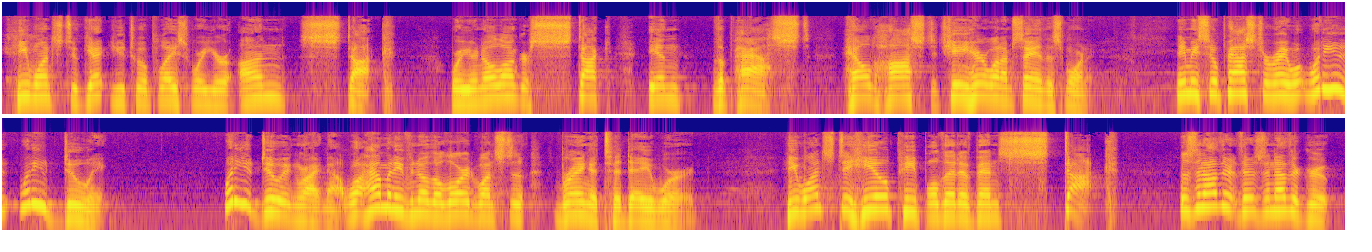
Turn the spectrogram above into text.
He wants to get you to a place where you're unstuck, where you're no longer stuck in the past, held hostage. You hear what I'm saying this morning? You may say, Pastor Ray, what, what, are you, what are you doing? What are you doing right now? Well, how many of you know the Lord wants to bring a today word? He wants to heal people that have been stuck. There's another, there's another group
